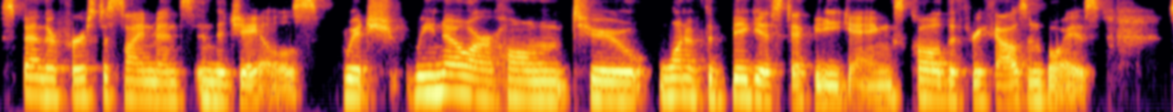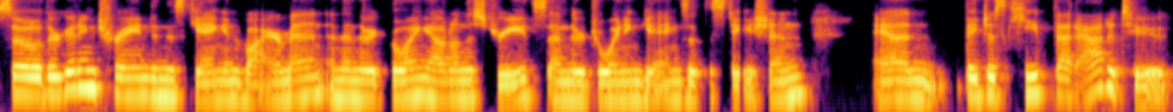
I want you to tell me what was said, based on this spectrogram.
spend their first assignments in the jails, which we know are home to one of the biggest deputy gangs called the 3000 Boys. So they're getting trained in this gang environment and then they're going out on the streets and they're joining gangs at the station and they just keep that attitude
